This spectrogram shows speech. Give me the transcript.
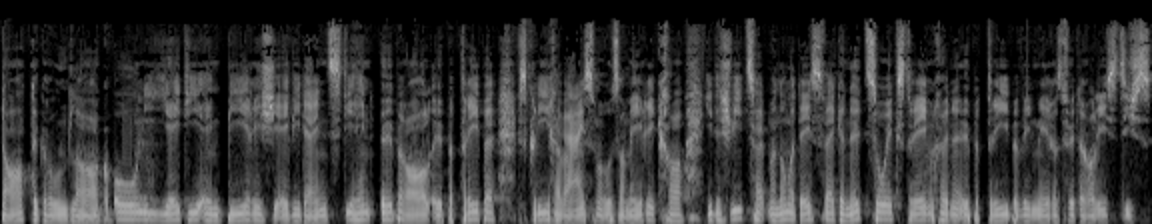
Datengrundlage, ohne jede empirische Evidenz. Die haben überall übertrieben. Das Gleiche weiss man aus Amerika. In der Schweiz hat man nur deswegen nicht so extrem können übertrieben, weil wir ein föderalistisches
